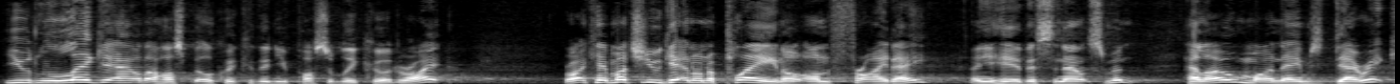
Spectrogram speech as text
You'd leg it out of the hospital quicker than you possibly could, right? Right, okay, imagine you getting on a plane on, on Friday and you hear this announcement. Hello, my name's Derek.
